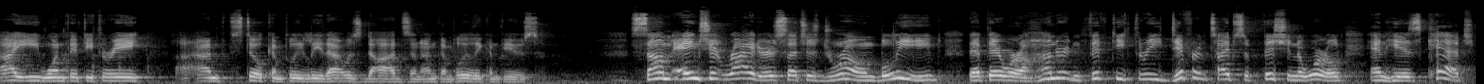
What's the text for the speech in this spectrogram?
i.e., 153. I'm still completely, that was Dodds, and I'm completely confused. Some ancient writers, such as Jerome, believed that there were 153 different types of fish in the world, and his catch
